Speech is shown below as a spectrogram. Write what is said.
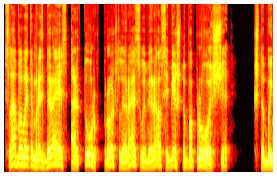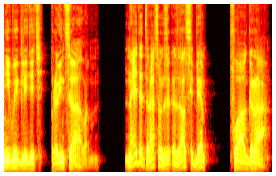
Слабо в этом разбираясь, Артур в прошлый раз выбирал себе что попроще, чтобы не выглядеть провинциалом. На этот раз он заказал себе фуагра –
